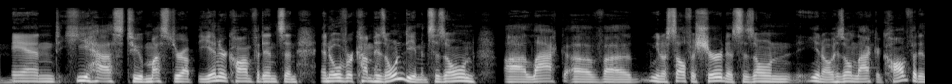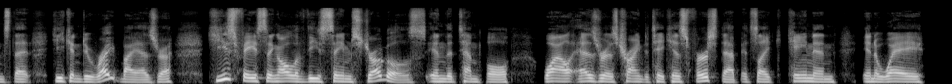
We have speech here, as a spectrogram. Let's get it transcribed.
Mm-hmm. And he has to muster up the inner confidence and and overcome his own demons, his own uh, lack of uh, you know self assuredness, his own you know his own lack of confidence that he can do right by Ezra. He's facing all of these same struggles in the temple while Ezra is trying to take his first step. It's like Kanan, in a way,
